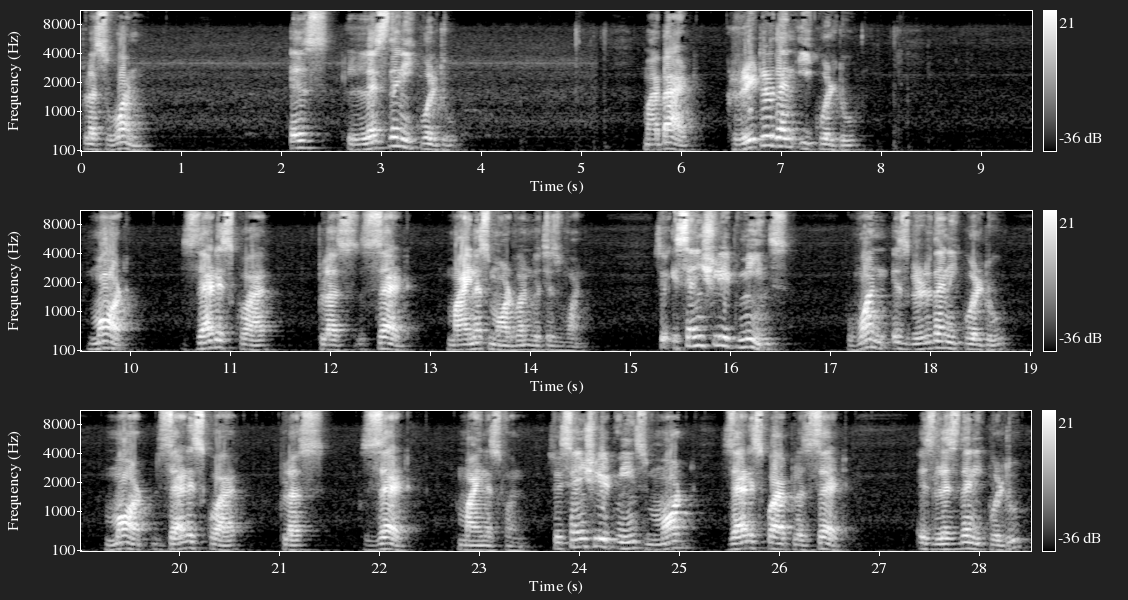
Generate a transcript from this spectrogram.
plus 1 is less than equal to my bad greater than equal to mod z square plus z minus mod 1 which is 1. So essentially it means 1 is greater than equal to mod z square plus z minus 1. So essentially it means mod z square plus z is less than equal to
